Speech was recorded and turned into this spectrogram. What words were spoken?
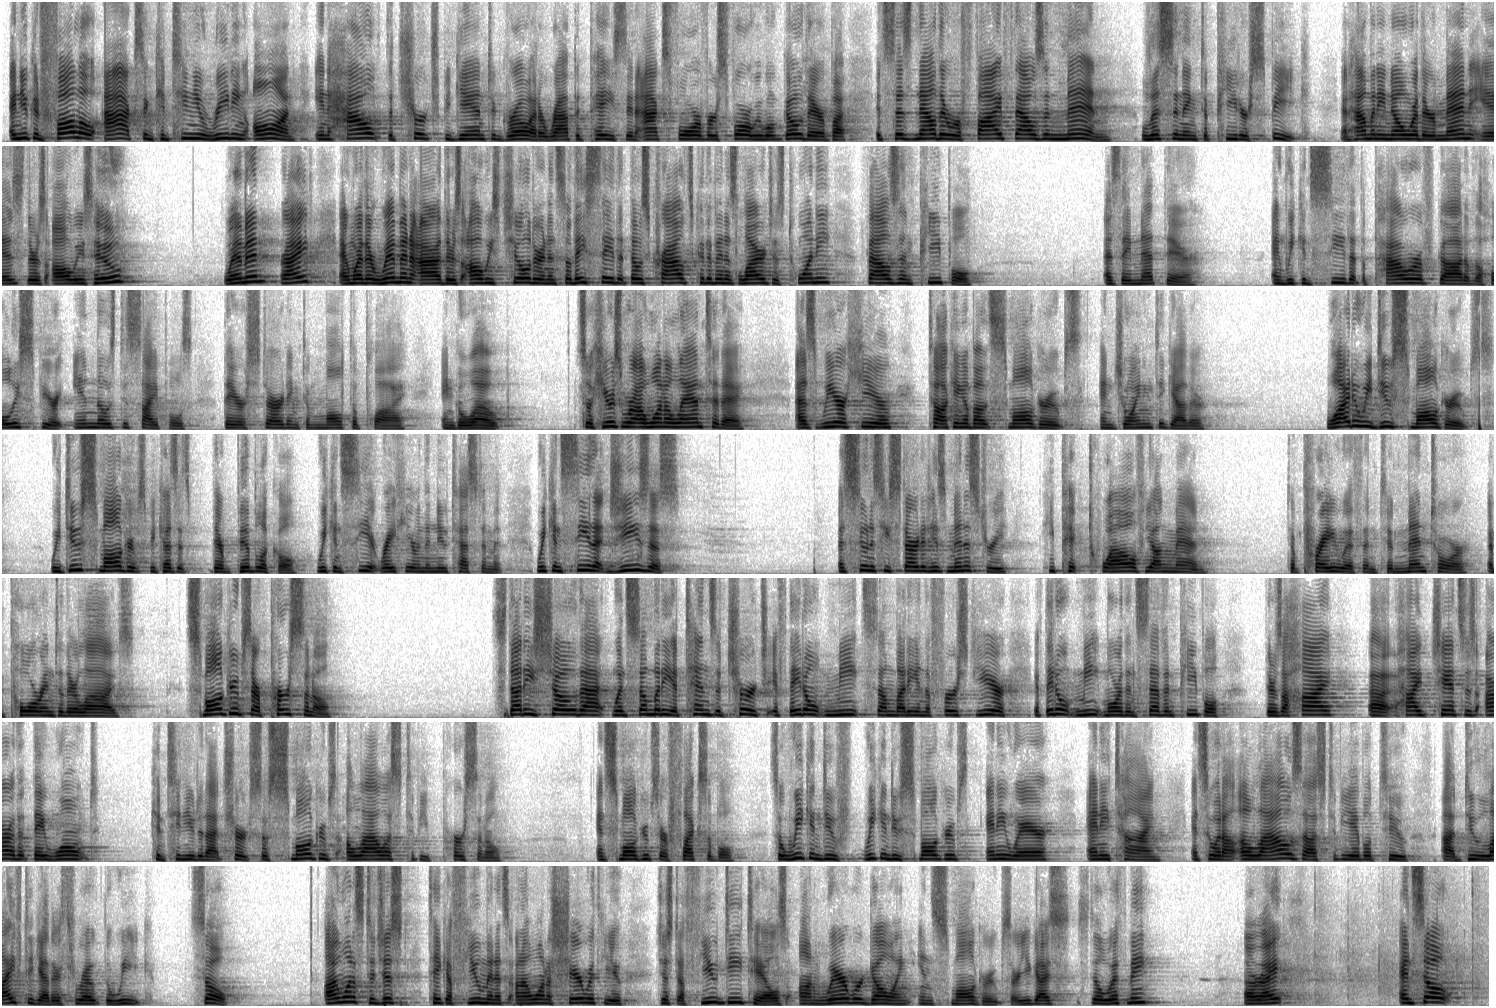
And you could follow Acts and continue reading on in how the church began to grow at a rapid pace. In Acts 4, verse 4, we won't go there, but it says, Now there were 5,000 men listening to Peter speak. And how many know where their men is, there's always who? Women, right? And where their women are, there's always children. And so they say that those crowds could have been as large as 20,000 people as they met there. And we can see that the power of God, of the Holy Spirit in those disciples, they are starting to multiply and go out. So here's where I want to land today. As we are here talking about small groups and joining together, why do we do small groups? We do small groups because it's, they're biblical. We can see it right here in the New Testament. We can see that Jesus, as soon as he started his ministry, he picked 12 young men to pray with and to mentor and pour into their lives. Small groups are personal. Studies show that when somebody attends a church, if they don't meet somebody in the first year, if they don't meet more than seven people, there's a high, uh, high chances are that they won't continue to that church. So small groups allow us to be personal, and small groups are flexible. So we can do we can do small groups anywhere, anytime, and so it allows us to be able to uh, do life together throughout the week. So I want us to just take a few minutes, and I want to share with you just a few details on where we're going in small groups. Are you guys still with me? All right? And so,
